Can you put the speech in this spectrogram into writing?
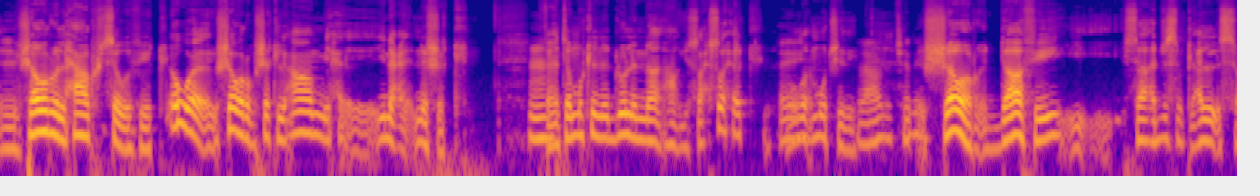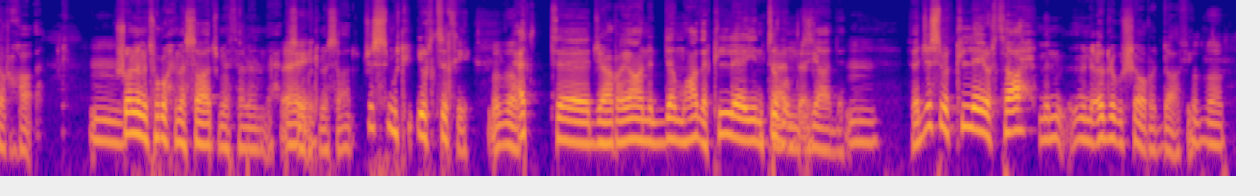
الشاور الحار شو يسوي فيك؟ هو الشاور بشكل عام يح... ينعنشك. فأنت ممكن تقول إنه يصحصحك. الموضوع مو كذي لا عاد كذي الشاور الدافي يساعد جسمك على الاسترخاء. شلون لما تروح مساج مثلا. لك مساج جسمك يرتخي بالضبط حتى جريان الدم وهذا كله ينتظم تعدل. بزيادة مم. فجسمك كله يرتاح من من عقب الشاور الدافي بالضبط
